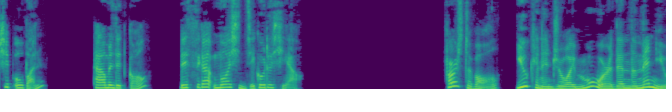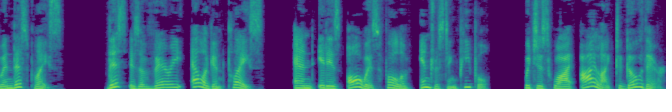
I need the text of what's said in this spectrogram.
15번. 다음을 듣고 리스가 무엇인지 고르시오. First of all, you can enjoy more than the menu in this place. This is a very elegant place, and it is always full of interesting people, which is why I like to go there.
